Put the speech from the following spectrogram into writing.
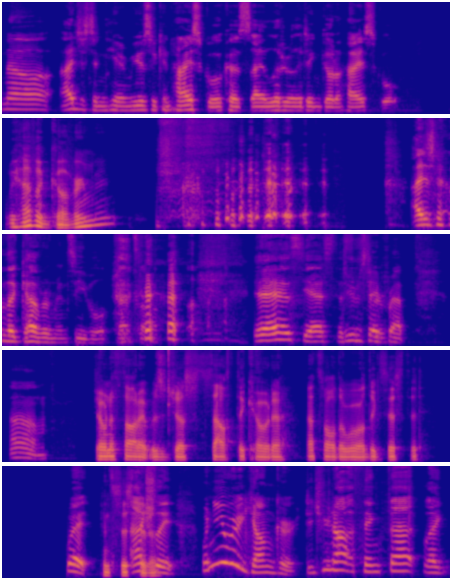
No, I just didn't hear music in high school because I literally didn't go to high school. We have a government. I just know the government's evil. That's all. yes, yes. This is Doomsday true. prep. Um, Jonah thought it was just South Dakota. That's all the world existed. wait. Consisted of. Actually, when you were younger, did you not think that like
